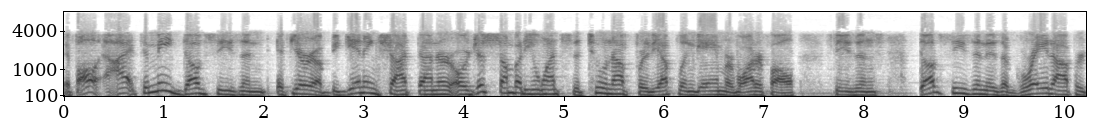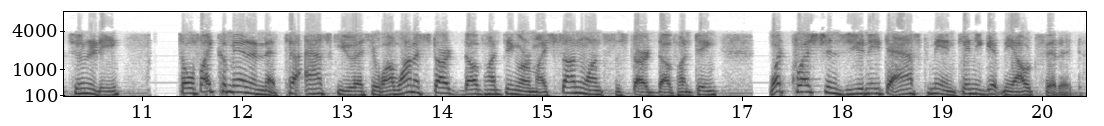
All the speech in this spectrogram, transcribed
If all, I, to me, dove season, if you're a beginning shotgunner or just somebody who wants to tune up for the upland game or waterfowl seasons, dove season is a great opportunity. So if I come in and to ask you, I say, well, I want to start dove hunting or my son wants to start dove hunting, what questions do you need to ask me and can you get me outfitted?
